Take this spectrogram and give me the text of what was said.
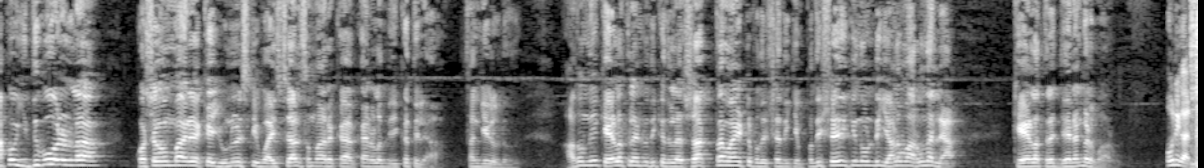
അപ്പോൾ ഇതുപോലുള്ള കൊശവന്മാരെയൊക്കെ യൂണിവേഴ്സിറ്റി വൈസ് ചാൻസലർമാരൊക്കെ ആക്കാനുള്ള നീക്കത്തിലാണ് സംഖ്യകളുടേത് അതൊന്നും ഈ കേരളത്തിൽ അനുവദിക്കത്തില്ല. ശക്തമായിട്ട് പ്രതിഷേധിക്കും. പ്രതിഷേധിക്കുന്നതുകൊണ്ട് ഇയാൾ മാറുന്നല്ല. കേരളത്തിലെ ജനങ്ങൾ മാറും. ഒരു കാര്യം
